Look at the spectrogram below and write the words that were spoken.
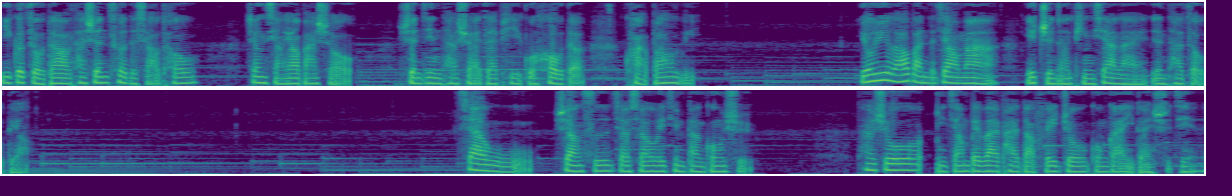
一个走到他身侧的小偷，正想要把手伸进他甩在屁股后的挎包里，由于老板的叫骂。也只能停下来，任他走掉。下午，上司叫肖薇进办公室，他说：“你将被外派到非洲公干一段时间。”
